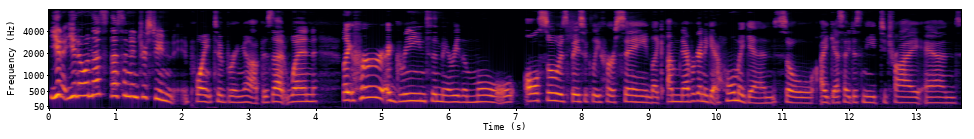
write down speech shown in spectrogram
You know, you know, and that's that's an interesting point to bring up is that when like her agreeing to marry the mole also is basically her saying like I'm never going to get home again, so I guess I just need to try and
